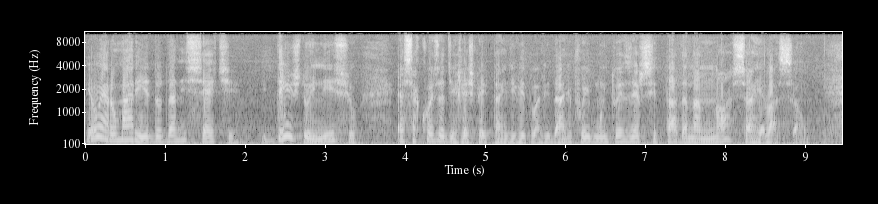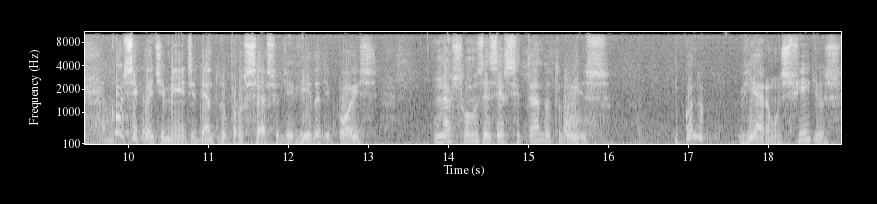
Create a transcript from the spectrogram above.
eu era o marido da Nissete. E desde o início, essa coisa de respeitar a individualidade foi muito exercitada na nossa relação. Consequentemente, dentro do processo de vida depois, nós fomos exercitando tudo isso. E quando vieram os filhos,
